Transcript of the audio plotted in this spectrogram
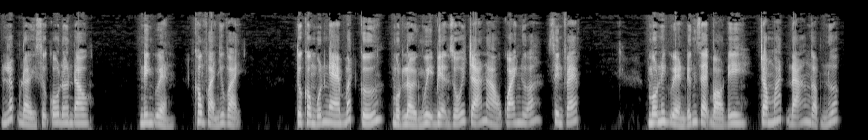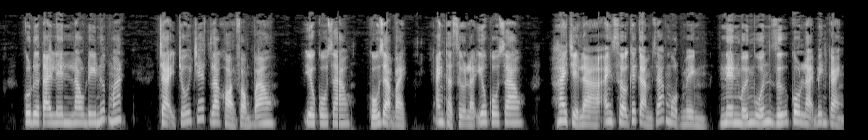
lấp đầy sự cô đơn đâu. Ninh Uyển, không phải như vậy. Tôi không muốn nghe bất cứ một lời ngụy biện dối trá nào của anh nữa, xin phép. Mộ Ninh Uyển đứng dậy bỏ đi, trong mắt đã ngập nước. Cô đưa tay lên lau đi nước mắt, chạy chối chết ra khỏi phòng bao. Yêu cô sao? Cố dạ bạch, anh thật sự là yêu cô sao? Hay chỉ là anh sợ cái cảm giác một mình nên mới muốn giữ cô lại bên cạnh?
